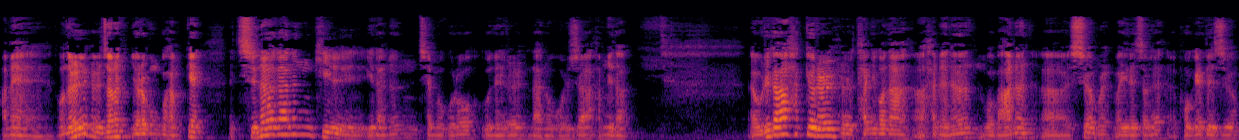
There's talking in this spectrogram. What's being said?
아멘. 오늘 저는 여러분과 함께 지나가는 길이라는 제목으로 은혜를 나누고자 합니다. 우리가 학교를 다니거나 하면은 뭐 많은 아, 시험을 이래저래 보게 되죠.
